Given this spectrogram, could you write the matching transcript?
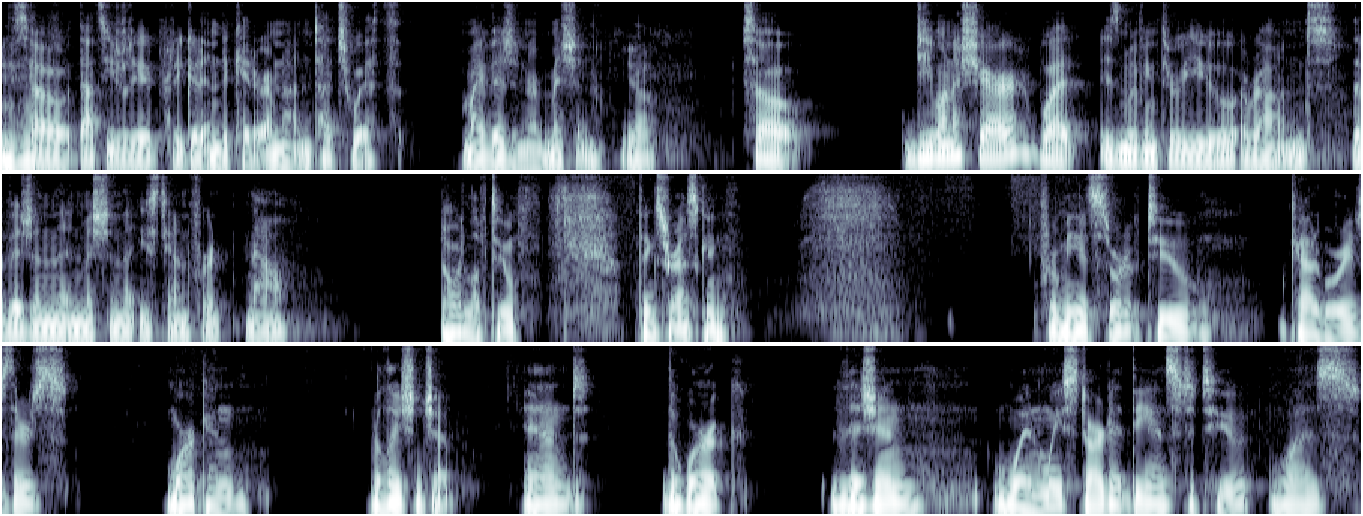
Mm-hmm. So that's usually a pretty good indicator I'm not in touch with my vision or mission. Yeah. So do you want to share what is moving through you around the vision and mission that you stand for now? I would love to. Thanks for asking. For me, it's sort of two categories there's work and relationship. And the work vision when we started the Institute was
